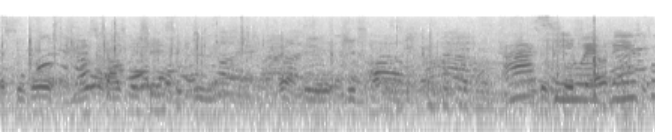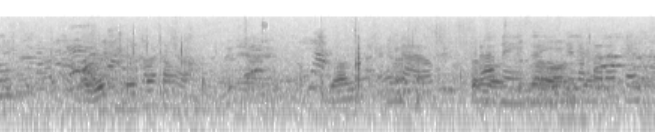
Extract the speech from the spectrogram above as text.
Nesse caso vai ser esse aqui. né? Ah, sim, o evento. Hoje mesmo vai estar lá. Legal. Parabéns aí pela parafernália.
